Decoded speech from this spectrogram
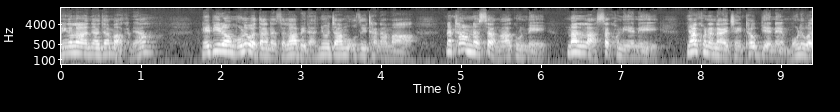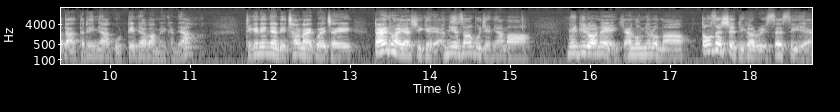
မင်္ဂလာညချမ်းပါခင်ဗျာနေပြည်တော်မိုးလေဝသနဲ့ဇလဗေဒညွှန်ကြားမှုဦးစီးဌာနမှ2025ခုနှစ်မတ်လ18ရက်နေ့ည9:00နာရီချိန်ထုတ်ပြန်တဲ့မိုးလေဝသသတင်းများကိုတင်ပြပါမယ်ခင်ဗျာဒီကနေ့ညနေ6:00နာရီခွဲချိန်တိုင်းထွာရရှိခဲ့တဲ့အမြင့်ဆုံးပူချိန်များမှာနေပြည်တော်နဲ့ရန်ကုန်မြို့တို့မှာ38ဒီဂရီဆယ်စီယပ်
